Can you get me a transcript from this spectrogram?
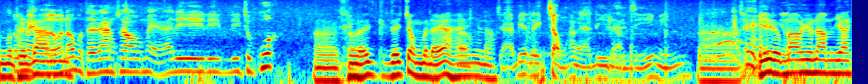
một Xong thời mẹ gian ở nó một thời gian sau mẹ đi đi đi Trung Quốc à, xong lấy lấy chồng bên đấy à hay Vâng, như nào? Chả biết lấy chồng hay là đi làm gì mình À, đi được bao nhiêu năm chưa anh?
